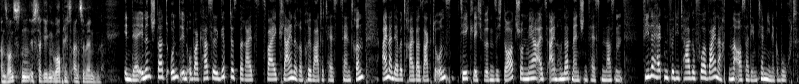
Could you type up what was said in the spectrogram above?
Ansonsten ist dagegen überhaupt nichts einzuwenden. In der Innenstadt und in Oberkassel gibt es bereits zwei kleinere private Testzentren. Einer der Betreiber sagte uns, täglich würden sich dort schon mehr als 100 Menschen testen lassen. Viele hätten für die Tage vor Weihnachten außerdem Termine gebucht.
